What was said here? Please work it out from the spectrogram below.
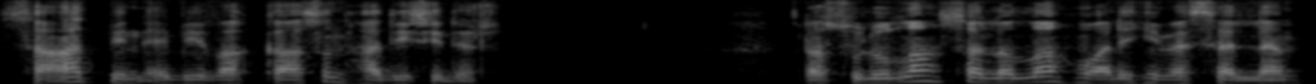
Sa'd bin Ebi Vakkas'ın hadisidir. Resulullah sallallahu aleyhi ve sellem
